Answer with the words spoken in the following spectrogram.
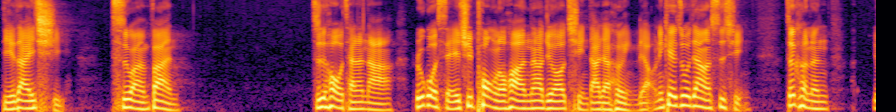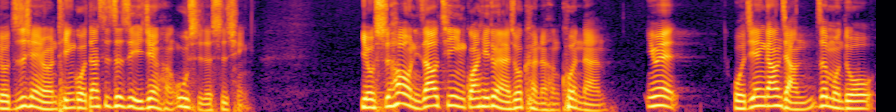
叠在一起。吃完饭之后才能拿。如果谁去碰的话，那就要请大家喝饮料。你可以做这样的事情，这可能有之前有人听过，但是这是一件很务实的事情。有时候你知道经营关系对你来说可能很困难，因为我今天刚讲这么多，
